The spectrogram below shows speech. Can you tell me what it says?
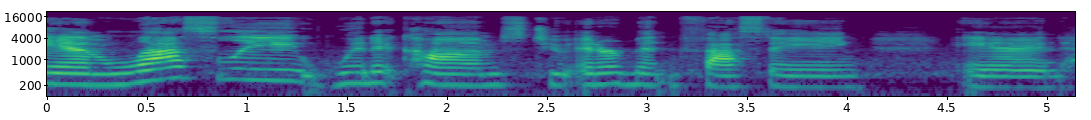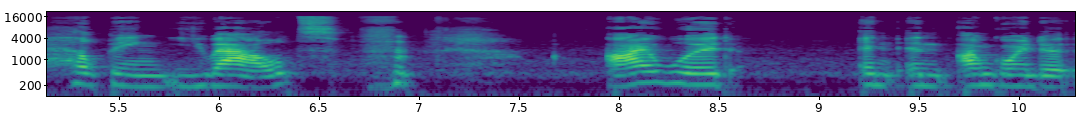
And lastly, when it comes to intermittent fasting and helping you out, I would, and, and I'm going to,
